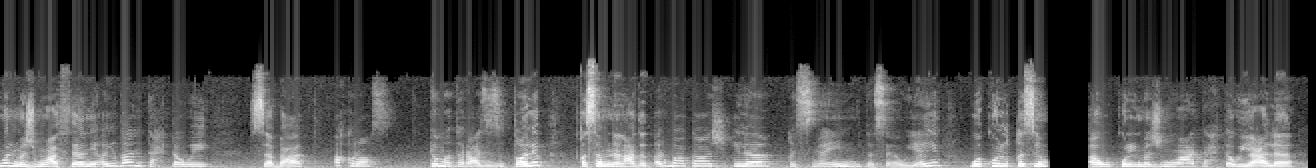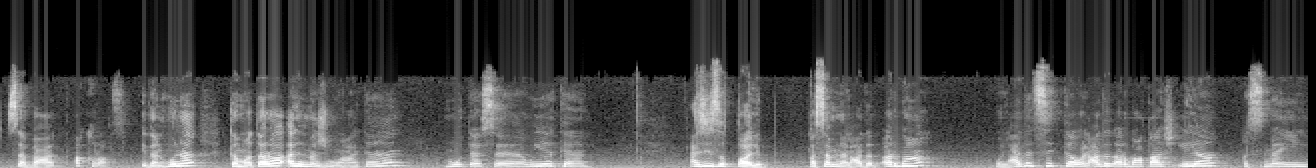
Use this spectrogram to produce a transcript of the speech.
والمجموعة الثانية أيضا تحتوي سبعة أقراص. كما ترى عزيزي الطالب قسمنا العدد 14 إلى قسمين متساويين وكل قسم أو كل مجموعة تحتوي على سبعة أقراص. إذا هنا كما ترى المجموعتان متساويتان. عزيزي الطالب قسمنا العدد أربعة والعدد ستة والعدد أربعة عشر إلى قسمين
